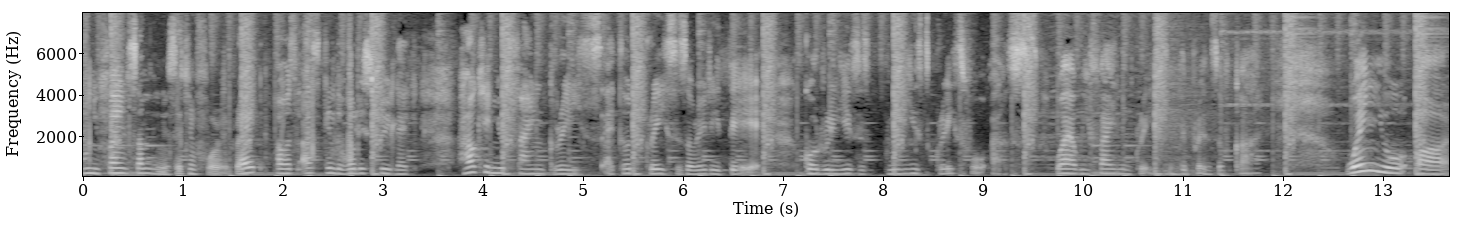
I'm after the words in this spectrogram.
when you find something you're searching for it, right? I was asking the Holy Spirit, like, how can you find grace? I thought grace is already there. God releases released grace for us. Why are we finding grace in the presence of God? When you are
